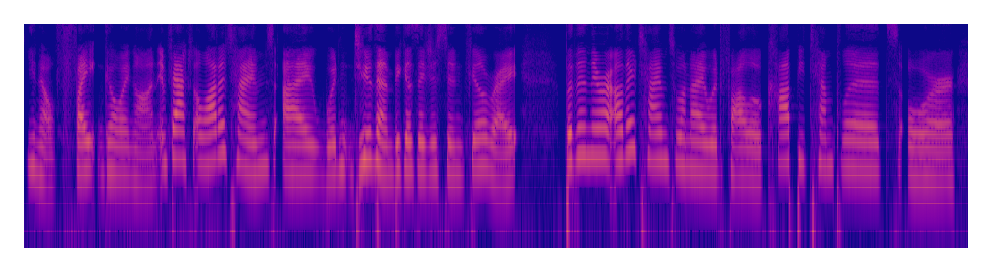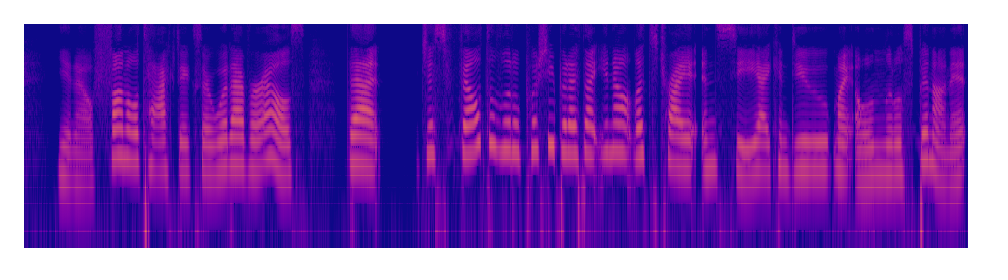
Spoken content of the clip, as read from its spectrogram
you know, fight going on. In fact, a lot of times I wouldn't do them because they just didn't feel right. But then there were other times when I would follow copy templates or, you know, funnel tactics or whatever else that just felt a little pushy. But I thought, you know, let's try it and see. I can do my own little spin on it.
